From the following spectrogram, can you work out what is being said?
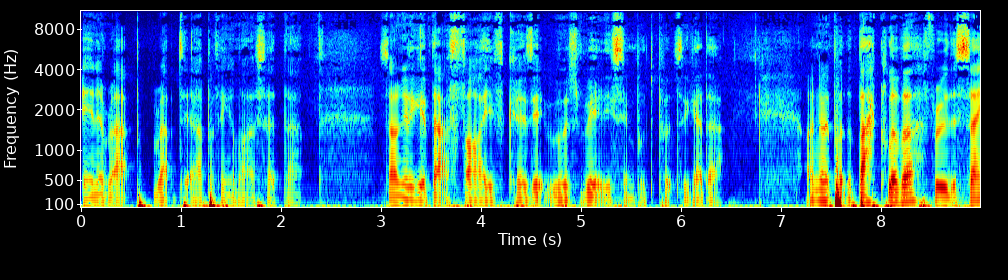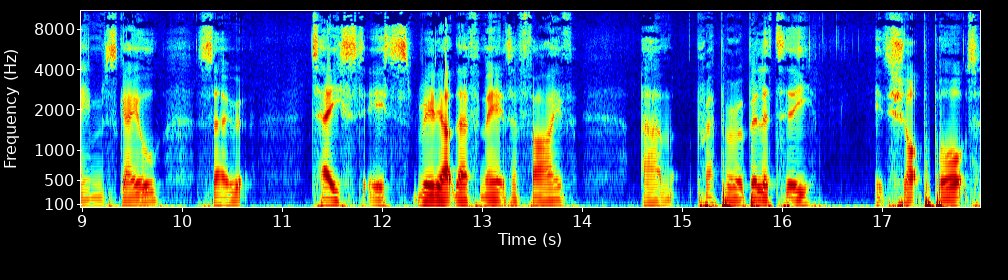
in a wrap, wrapped it up. I think I might have said that. So I'm going to give that a five because it was really simple to put together. I'm going to put the baklava through the same scale. So taste is really up there for me. It's a five. Um, preparability, it's shop bought,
